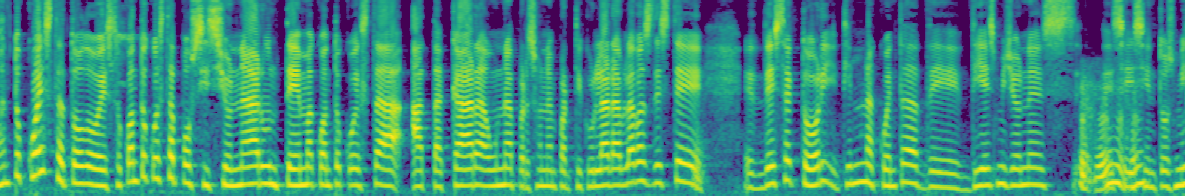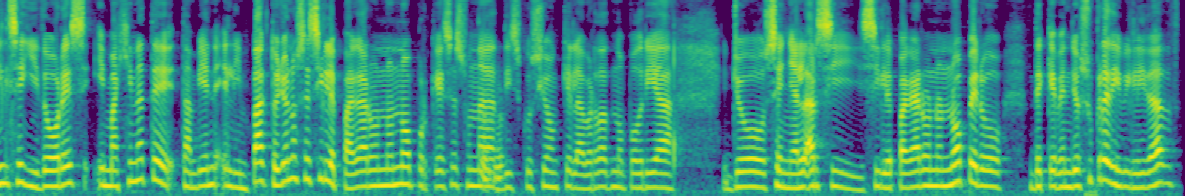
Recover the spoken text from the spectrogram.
¿Cuánto cuesta todo esto? ¿Cuánto cuesta posicionar un tema? ¿Cuánto cuesta atacar a una persona en particular? Hablabas de este, eh, de este actor y tiene una cuenta de 10 millones de 600 mil seguidores. Imagínate también el impacto. Yo no sé si le pagaron o no, porque esa es una discusión que la verdad no podría yo señalar si, si le pagaron o no, pero de que vendió su credibilidad,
